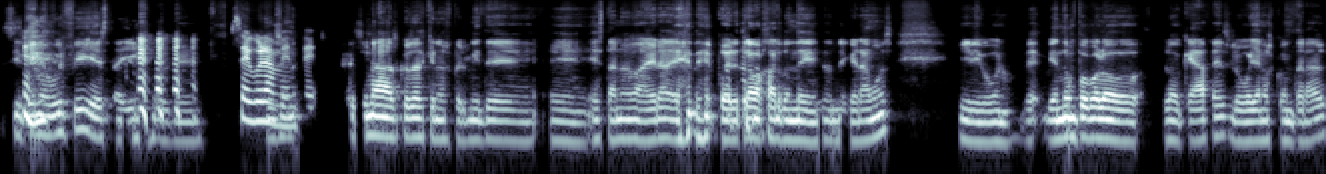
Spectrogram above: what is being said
si tiene wifi está ahí. seguramente. Es una, de las cosas que nos permite eh, esta nueva era de, poder trabajar donde, donde queramos. Y digo, bueno, viendo un poco lo, lo que haces, luego ya nos contarás,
